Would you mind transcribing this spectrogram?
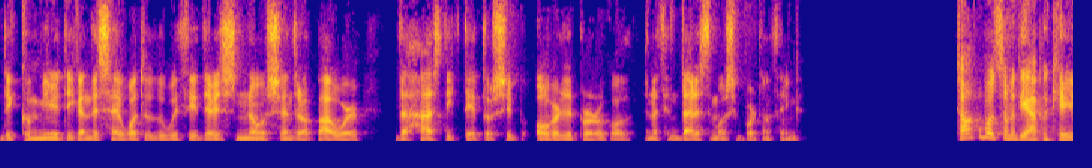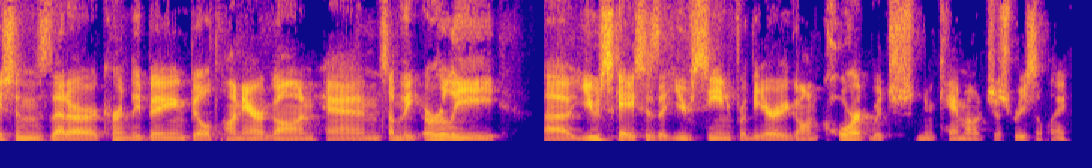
the community can decide what to do with it. There is no central power that has dictatorship over the protocol. And I think that is the most important thing. Talk about some of the applications that are currently being built on Aragon and some of the early uh, use cases that you've seen for the Aragon court, which came out just recently.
